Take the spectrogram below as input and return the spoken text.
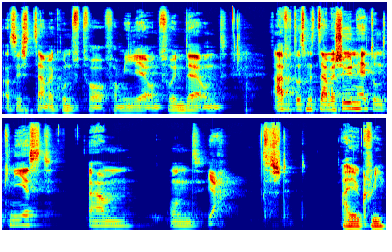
also ist die Zusammenkunft von Familie und Freunden und einfach, dass man es zusammen schön hat und genießt. Ähm, und ja, Das stimmt. I agree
